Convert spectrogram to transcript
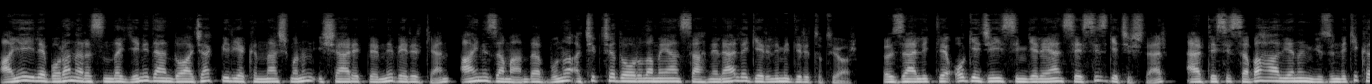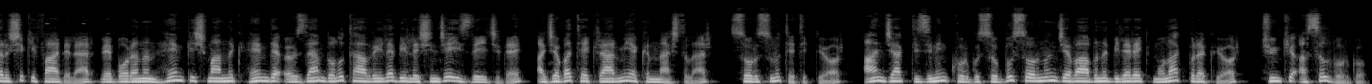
Aya ile Boran arasında yeniden doğacak bir yakınlaşmanın işaretlerini verirken, aynı zamanda bunu açıkça doğrulamayan sahnelerle gerilimi diri tutuyor. Özellikle o geceyi simgeleyen sessiz geçişler, ertesi sabah Alya'nın yüzündeki karışık ifadeler ve Bora'nın hem pişmanlık hem de özlem dolu tavrıyla birleşince izleyici de, acaba tekrar mı yakınlaştılar, sorusunu tetikliyor, ancak dizinin kurgusu bu sorunun cevabını bilerek muğlak bırakıyor, çünkü asıl vurgu,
